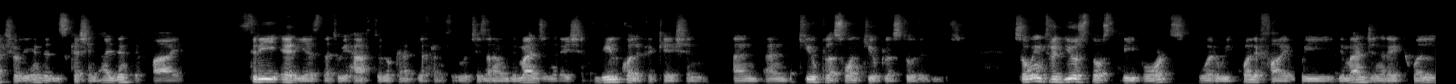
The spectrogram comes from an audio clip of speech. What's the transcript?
actually, in the discussion, identify three areas that we have to look at differently, which is around demand generation, deal qualification, and, and Q plus one, Q plus two reviews. So we introduced those three boards where we qualify, we demand generate well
